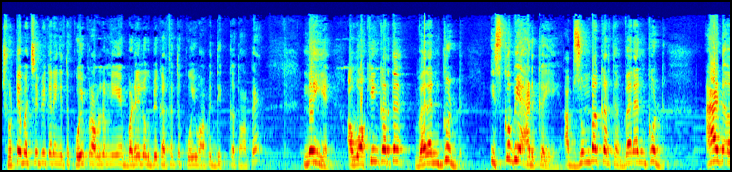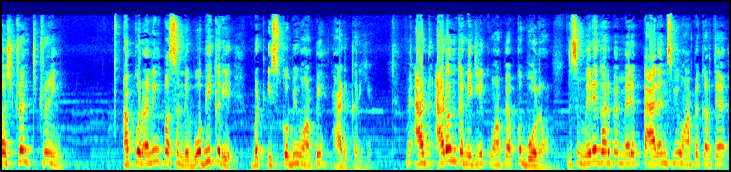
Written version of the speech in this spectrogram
छोटे बच्चे भी करेंगे तो कोई प्रॉब्लम नहीं है, बड़े लोग भी करते हैं तो कोई वहाँ पे दिक्कत वहाँ पे नहीं है। अब वॉकिंग करते हैं वेल एंड गुड इसको भी ऐड करिए। आप जुम्बा करते हैं well and good add strength training आपको रनिंग पसंद है वो भी करिए बट इसको भी वहाँ पे ऐड करिए। मैं ऐड एड ऑन करने के लिए वहाँ पे आपको बोल रहा हूँ। जैसे मेरे घर पे मेरे पेरेंट्स भी वहाँ पे करते हैं,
